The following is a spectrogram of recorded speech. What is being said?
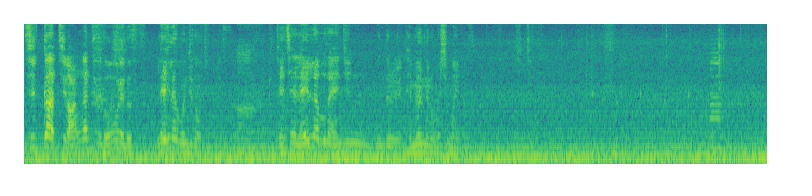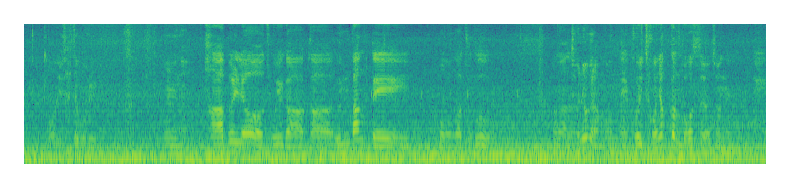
집가 집 안 간지도 너무 오래됐어. 레일라 본지도 엄청 오래됐어 아 제, 제 레일라보다 엔진 분들 대면으로 훨씬 많이 봤어요. 진짜. 어, 이거 살짝 멀미. 멀미나. 밥을요 저희가 아까 음방 때 먹어가지고 아마 저녁을 안 먹었나? 네 거의 저녁껏 먹었어요 저는. 네.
